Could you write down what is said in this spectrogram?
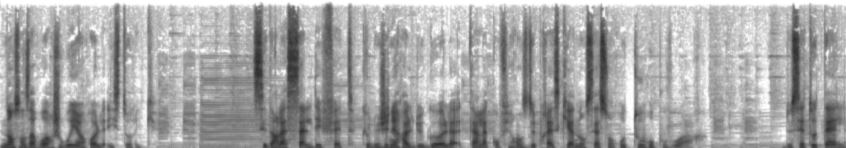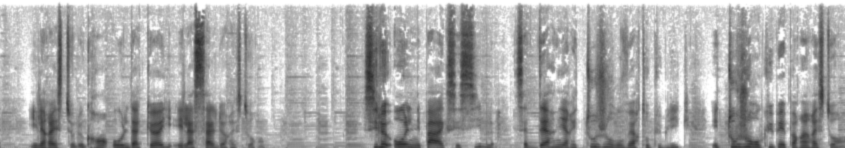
non sans avoir joué un rôle historique. C'est dans la salle des fêtes que le général de Gaulle tint la conférence de presse qui annonçait son retour au pouvoir. De cet hôtel, il reste le grand hall d'accueil et la salle de restaurant. Si le hall n'est pas accessible, cette dernière est toujours ouverte au public et toujours occupée par un restaurant.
